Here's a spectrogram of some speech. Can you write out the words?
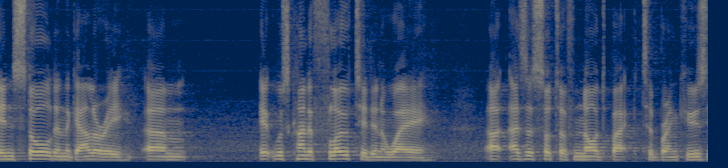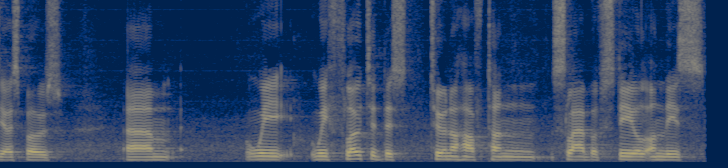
installed in the gallery. Um, it was kind of floated in a way uh, as a sort of nod back to Brancusi, I suppose. Um, we, we floated this two and a half ton slab of steel on these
